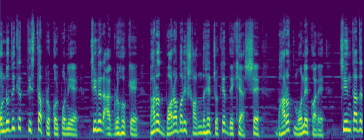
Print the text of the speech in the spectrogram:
অন্যদিকে তিস্তা প্রকল্প নিয়ে চীনের আগ্রহকে ভারত বরাবরই সন্দেহের চোখে দেখে আসছে। ভারত মনে করে চীন তাদের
